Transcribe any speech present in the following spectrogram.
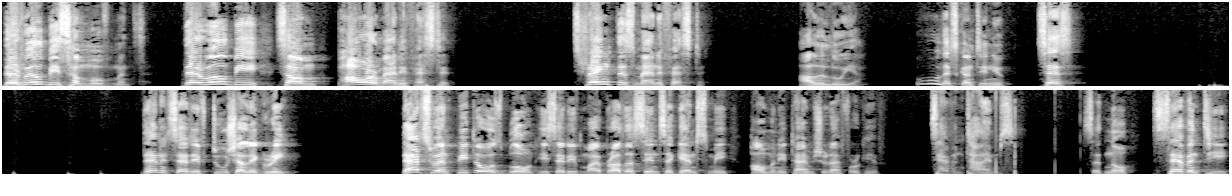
There will be some movements. There will be some power manifested. Strength is manifested. Hallelujah. Ooh, let's continue. It says, then it said, if two shall agree. That's when Peter was blown. He said, If my brother sins against me, how many times should I forgive? Seven times. He said, No, 70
